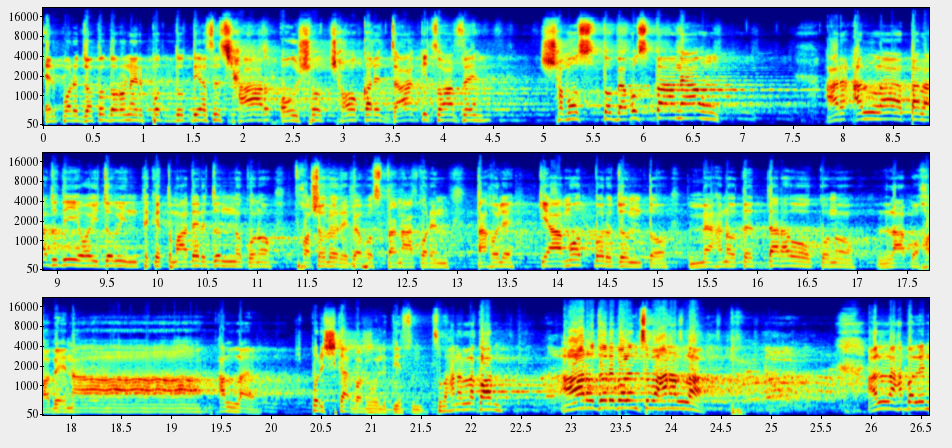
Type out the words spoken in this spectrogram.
এরপরে যত ধরনের পদ্ধতি আছে, সার, ঔষধ সহকারে যা কিছু আছে, সমস্ত ব্যবস্থা নাও। আর আল্লাহ তালা যদি ওই জমিন থেকে তোমাদের জন্য কোনো ফসলের ব্যবস্থা না করেন, তাহলে কেয়ামত পর্যন্ত মেহনতের দ্বারাও কোনো লাভ হবে না। আল্লাহ পরিষ্কারভাবে বলে দিয়েছেন। সুবাহান আল্লাহ কন। আরও জোরে বলেন সুবাহান আল্লাহ আল্লাহ বলেন,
